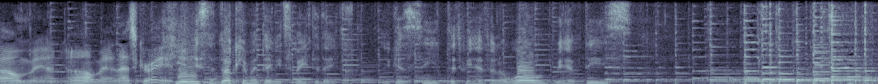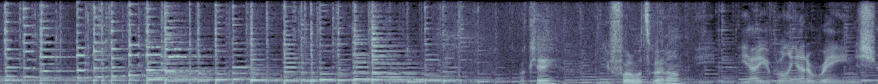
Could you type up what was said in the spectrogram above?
oh man, oh man, that's great. Here is the document and its metadata. You can see that we have hello world, we have this. Okay, you follow what's going on? Yeah, you're pulling out a range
